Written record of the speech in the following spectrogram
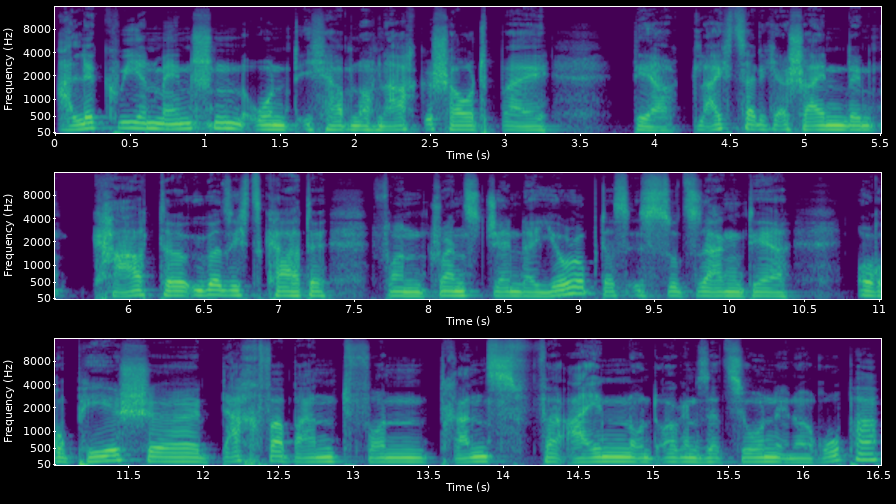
alle queeren Menschen und ich habe noch nachgeschaut bei der gleichzeitig erscheinenden Karte, Übersichtskarte von Transgender Europe. Das ist sozusagen der europäische Dachverband von Transvereinen und Organisationen in Europa,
